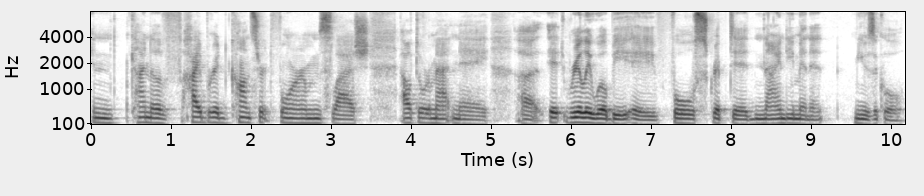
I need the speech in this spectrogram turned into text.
in kind of hybrid concert form slash outdoor matinee. Uh, it really will be a full scripted ninety minute musical,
